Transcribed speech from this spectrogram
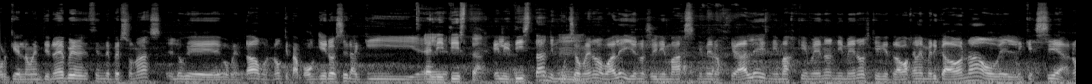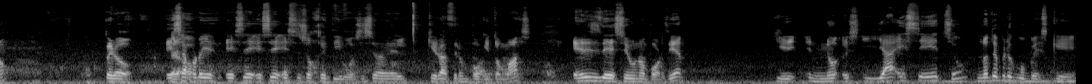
porque el 99% de personas es lo que comentábamos, ¿no? Que tampoco quiero ser aquí... eh, Elitista. elitista, ni mucho Mm. menos, ¿vale? Yo no soy ni más ni menos que Alex, ni más que menos, ni menos que el que trabaja en el Mercadona o el que sea, ¿no? Pero, Pero- esa ese, ese, esos objetivos, eso del quiero hacer un poquito más, eres de ese 1%. Y, no, y ya ese hecho, no te preocupes que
